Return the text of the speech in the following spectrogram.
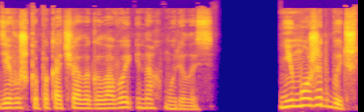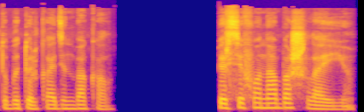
Девушка покачала головой и нахмурилась. «Не может быть, чтобы только один бокал». Персифона обошла ее.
